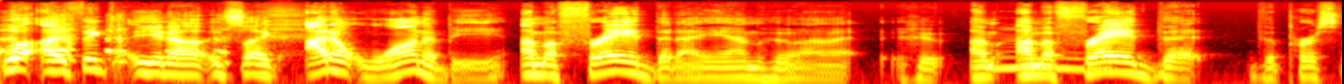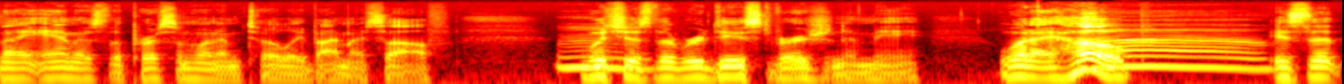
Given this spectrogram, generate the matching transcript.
well, I think you know, it's like I don't want to be. I'm afraid that I am who I'm. Who I'm. I'm mm. afraid that the person I am is the person when I'm totally by myself, which is mm. the reduced version of me. What I hope Oh. is that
